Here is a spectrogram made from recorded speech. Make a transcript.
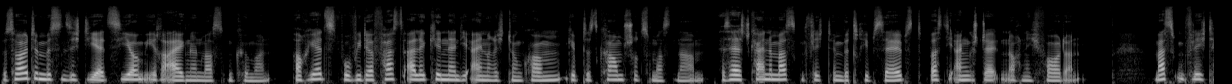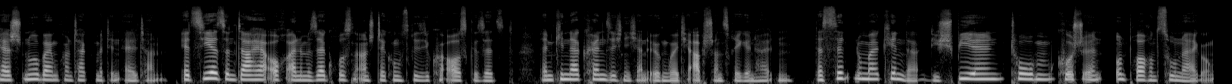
Bis heute müssen sich die Erzieher um ihre eigenen Masken kümmern. Auch jetzt, wo wieder fast alle Kinder in die Einrichtung kommen, gibt es kaum Schutzmaßnahmen. Es herrscht keine Maskenpflicht im Betrieb selbst, was die Angestellten auch nicht fordern. Maskenpflicht herrscht nur beim Kontakt mit den Eltern. Erzieher sind daher auch einem sehr großen Ansteckungsrisiko ausgesetzt, denn Kinder können sich nicht an irgendwelche Abstandsregeln halten. Das sind nun mal Kinder, die spielen, toben, kuscheln und brauchen Zuneigung.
